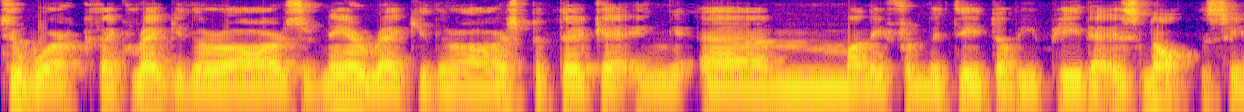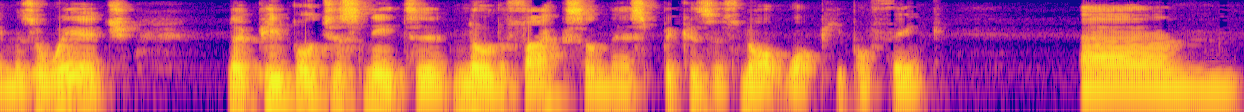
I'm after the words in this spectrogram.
to work like regular hours or near regular hours, but they're getting um, money from the DWP that is not the same as a wage. Now, people just need to know the facts on this because it's not what people think. Um,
